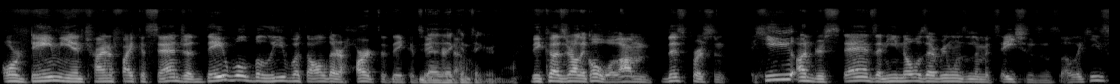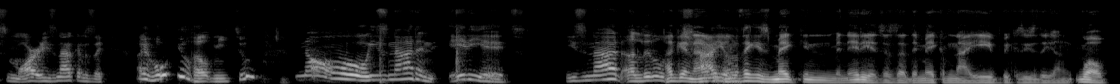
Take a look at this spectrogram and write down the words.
or Damian trying to fight Cassandra, they will believe with all their heart that they can take Yeah, her they down. can take her down. because they're like, oh well, I'm this person. He understands and he knows everyone's limitations and stuff. Like he's smart. He's not gonna say, "I hope you'll help me too." No, he's not an idiot. He's not a little Again, I child. don't, I don't think he's making him an idiot. It's just that they make him naive because he's the young, well,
